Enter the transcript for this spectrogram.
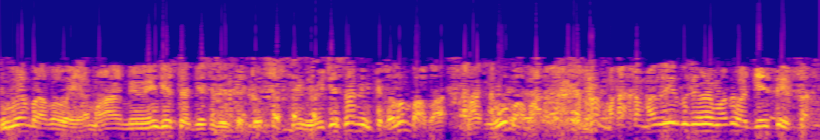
నువ్వేం బాబా అయ్యా మా మేమేం చేస్తే అది చేసి చేసినట్టు మేము చేసినా నీ పిల్లలు బాబా మాకు ఇవ్వు బాబా. మన దగ్గర మాత్రం అది చేస్తే ఇస్తాను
